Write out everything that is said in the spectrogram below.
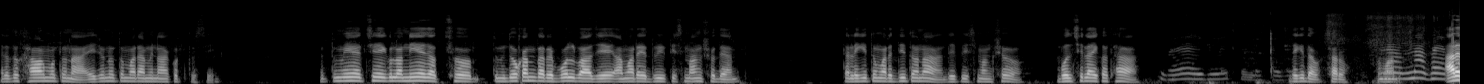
এটা তো খাওয়ার মতো না এই জন্য তোমার আমি না করতেছি। তুমি হচ্ছে এগুলো নিয়ে যাচ্ছ। তুমি দোকানদারে বলবা যে আমারে দুই পিস মাংস দেন। তাহলে কি তোমার দিত না দুই পিস মাংস? বলছিলা এই কথা? দেখি দাও সারো তোমার ভাই আরে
